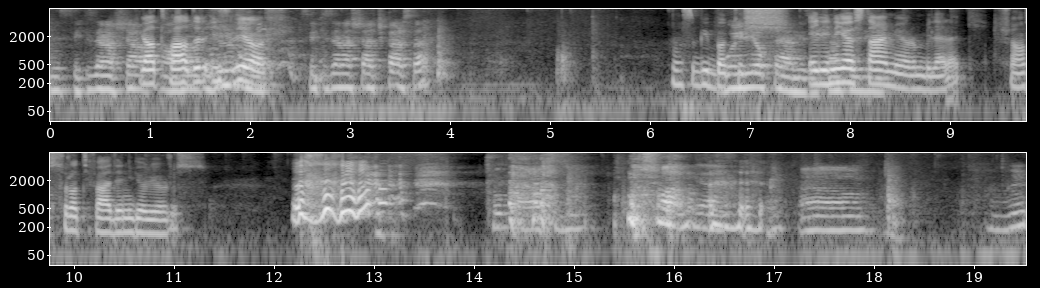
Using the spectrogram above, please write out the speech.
Biz 8'den aşağı Godfather almak izliyor. 8'den aşağı çıkarsa Nasıl bir Bu eli bakış. yoksa yani. Elini göstermiyorum bilerek. Şu an surat ifadeni görüyoruz. Çok rahatsızım. Şu an yani. Eee, hı,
